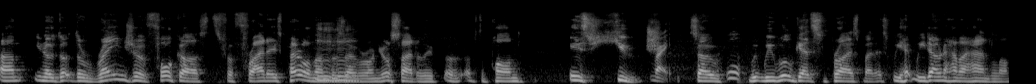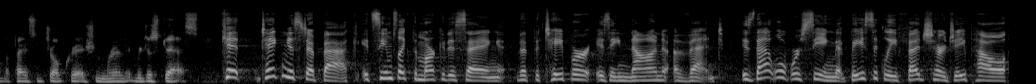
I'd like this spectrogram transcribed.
um, you know, the, the range of forecasts for Friday's payroll numbers mm-hmm. over on your side of the, of, of the pond is huge. Right. So well, we, we, will get surprised by this. We, ha- we don't have a handle on the pace of job creation, really. We just guess. Kit, taking a step back, it seems like the market is saying that the taper is a non event. Is that what we're seeing? That basically Fed Chair Jay Powell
